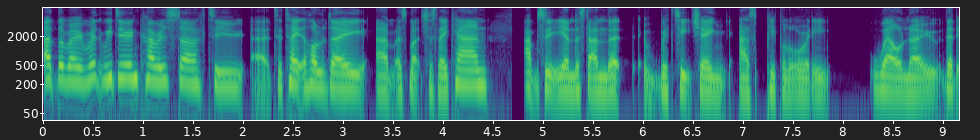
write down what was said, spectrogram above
at the moment. We do encourage staff to uh, to take the holiday um, as much as they can. Absolutely understand that with teaching, as people already well know, that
